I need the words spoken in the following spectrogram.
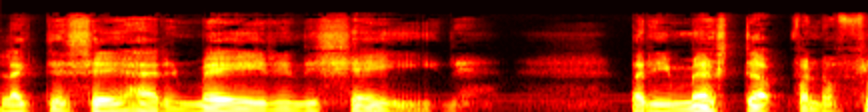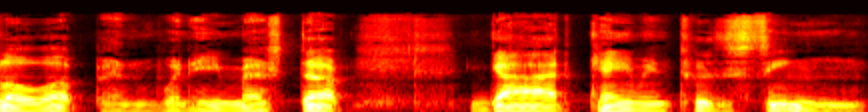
like they say, had it made in the shade. But he messed up from the flow up, and when he messed up, God came into the scene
